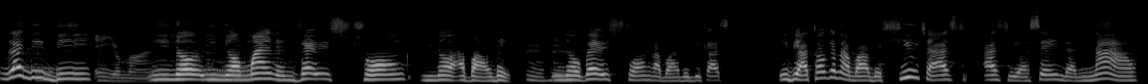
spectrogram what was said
Let it be, In your mind. you know, in your Mhm. mind and very strong, you know, about it you Mhm. know, very strong about it because if you are talking about the future, as as you are saying that now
